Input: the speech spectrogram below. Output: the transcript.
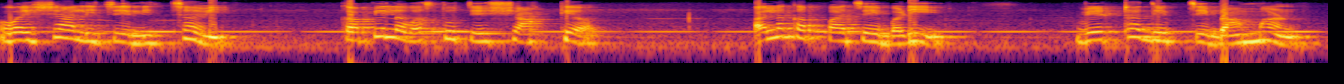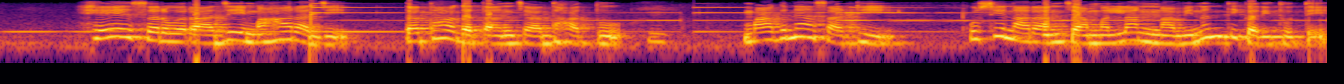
वैशालीचे लिच्छवी. कपिलवस्तूचे शाक्य. अलकप्पाचे बडी. वेठदीपचे ब्राह्मण. हे सर्व राजे महाराजे तथागतांच्या धातू. मागण्यासाठी कुशीनारांच्या मल्लांना विनंती करीत होते.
